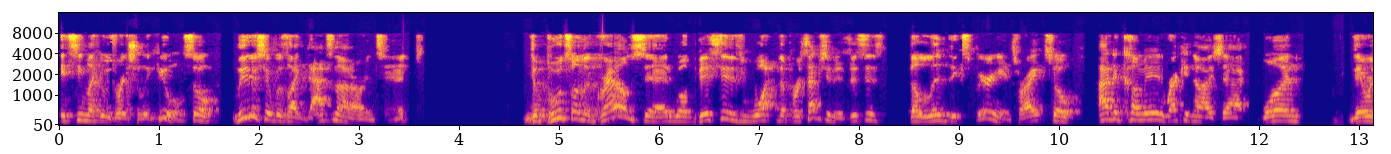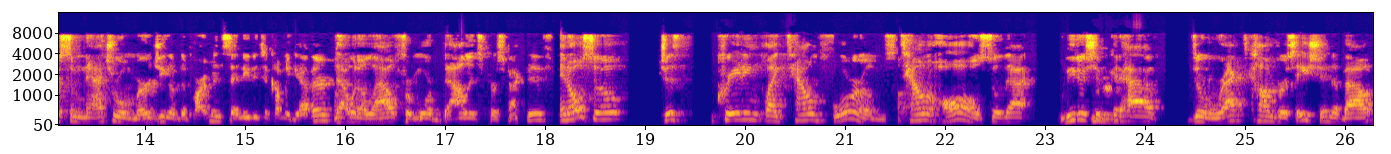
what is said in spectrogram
it seemed like it was racially fueled. So leadership was like, that's not our intent the boots on the ground said, well, this is what the perception is. This is the lived experience, right? So I had to come in, recognize that one, there was some natural merging of departments that needed to come together that would allow for more balanced perspective. And also just creating like town forums, town halls so that leadership could have direct conversation about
